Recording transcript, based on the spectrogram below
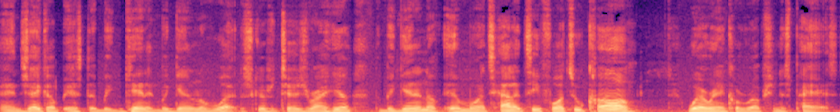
And Jacob is the beginning. Beginning of what? The scripture tells you right here the beginning of immortality for to come, wherein corruption is past.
